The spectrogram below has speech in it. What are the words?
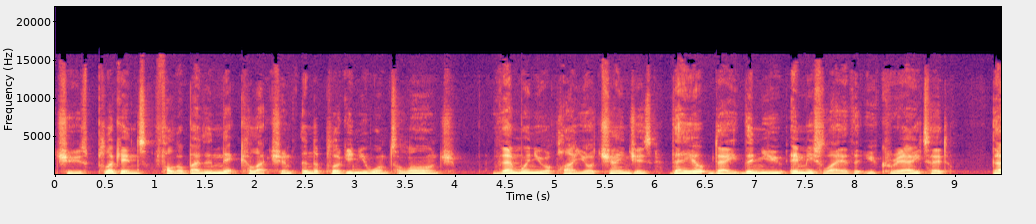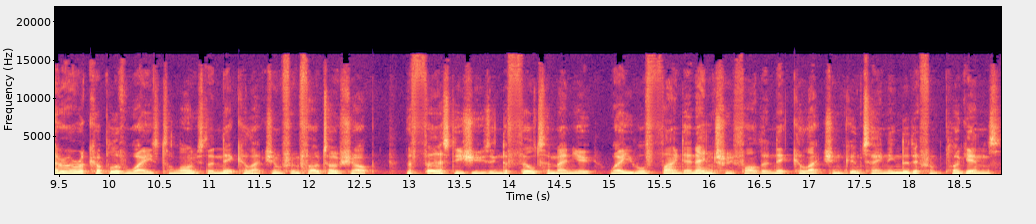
choose plugins followed by the Nik collection and the plugin you want to launch. Then when you apply your changes, they update the new image layer that you created. There are a couple of ways to launch the Nik collection from Photoshop. The first is using the filter menu where you will find an entry for the Nik collection containing the different plugins.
